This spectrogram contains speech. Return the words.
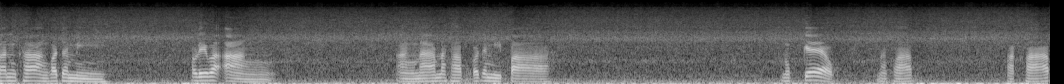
ด้านข้างก็จะมีเขาเรียกว่าอ่าง อ่างน้ำนะครับ ก็จะมีปลานกแก้วนะครับปลาคราบ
